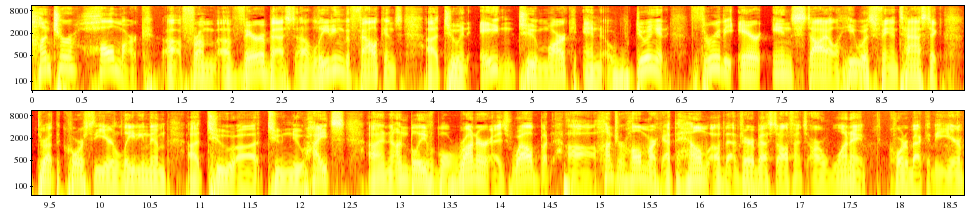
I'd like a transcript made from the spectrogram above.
Hunter Hallmark uh, from uh, uh, leading the Falcons uh, to an eight and two mark and doing it through the air in style. He was fantastic throughout the course of the year, leading them uh, to uh, to new heights. an unbelievable runner as well. But Hunter Hallmark at the helm of that Veribest offense, our one A quarterback of the year,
